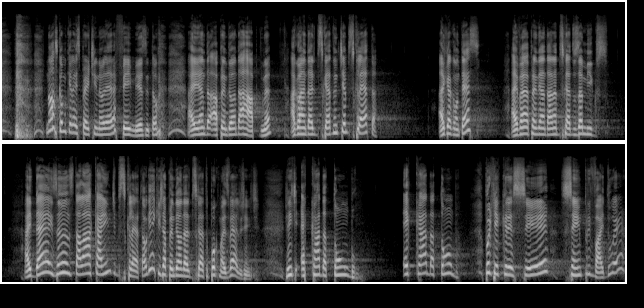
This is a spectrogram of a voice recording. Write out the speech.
Nossa, como que ele é espertinho, não, ele era feio mesmo, então. Aí anda, aprendeu a andar rápido, né? Agora andar de bicicleta não tinha bicicleta. Aí o que acontece? Aí vai aprender a andar na bicicleta dos amigos. Aí 10 anos está lá caindo de bicicleta. Alguém aqui já aprendeu a andar de bicicleta um pouco mais velho, gente? Gente, é cada tombo. É cada tombo. Porque crescer sempre vai doer.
